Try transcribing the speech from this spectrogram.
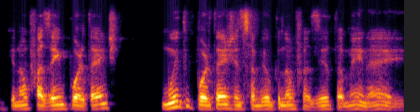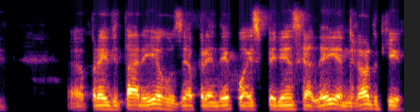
o que não fazer é importante, muito importante a gente saber o que não fazer também, né? E, uh, para evitar erros e aprender com a experiência alheia, melhor do que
